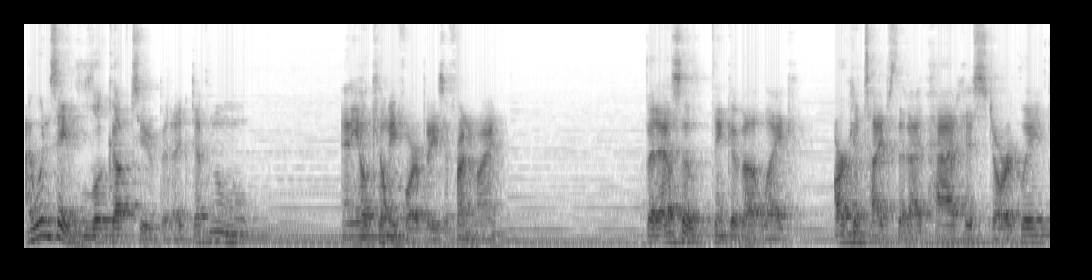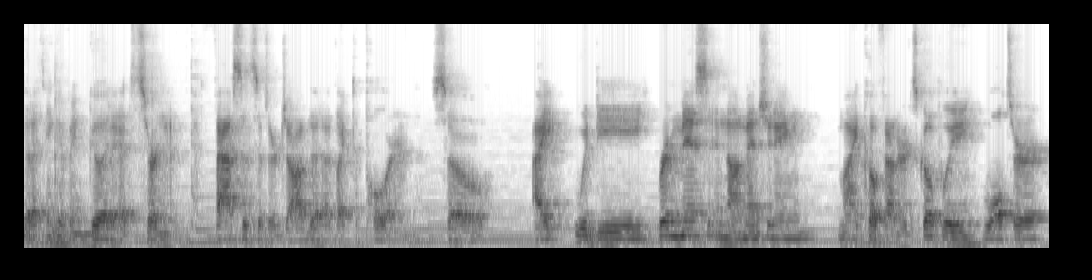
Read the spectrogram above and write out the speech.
I wouldn't say look up to, but I definitely, and he'll kill me for it, but he's a friend of mine. But I also think about like archetypes that I've had historically that I think have been good at certain facets of their job that I'd like to pull in. So I would be remiss in not mentioning my co-founder at Scopely, Walter,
